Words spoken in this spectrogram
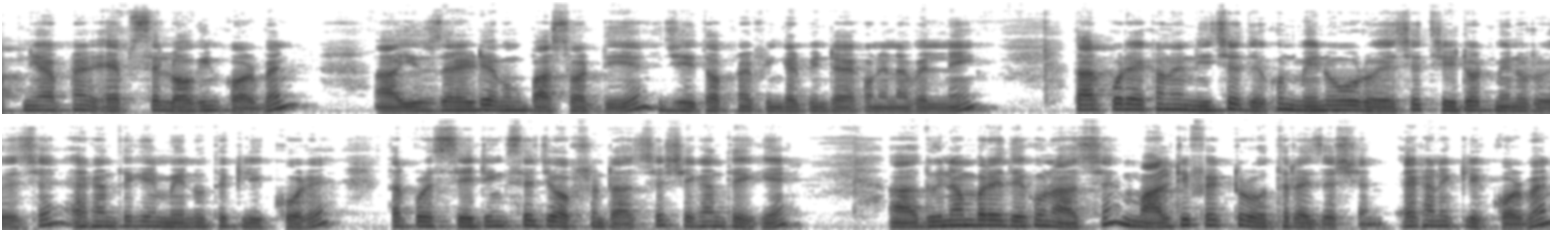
আপনি আপনার অ্যাপসে লগ ইন করবেন ইউজার আইডি এবং পাসওয়ার্ড দিয়ে যেহেতু আপনার ফিঙ্গারপ্রিন্টটা এখন এনাবেল নেই। তারপরে এখানে নিচে দেখুন মেনুও রয়েছে, থ্রি ডট মেনু রয়েছে। এখান থেকে মেনুতে ক্লিক করে তারপরে সেটিংসের যে অপশনটা আছে সেখান থেকে দুই নম্বরে দেখুন আছে মাল্টিফ্যাক্টর অথরাইজেশন এখানে ক্লিক করবেন।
